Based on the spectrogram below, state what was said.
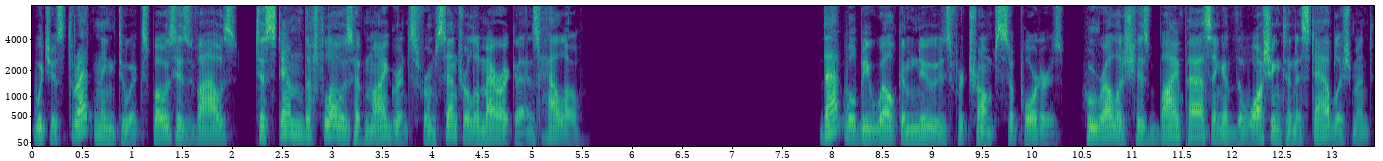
which is threatening to expose his vows to stem the flows of migrants from Central America as hollow. That will be welcome news for Trump's supporters who relish his bypassing of the Washington establishment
